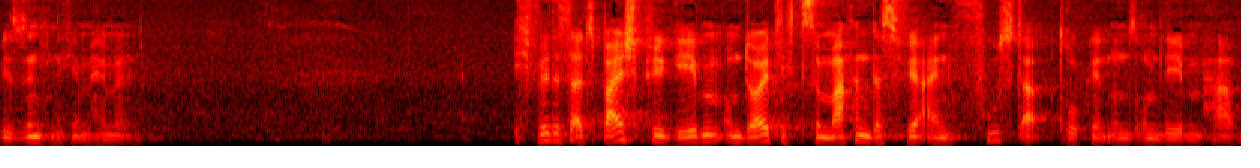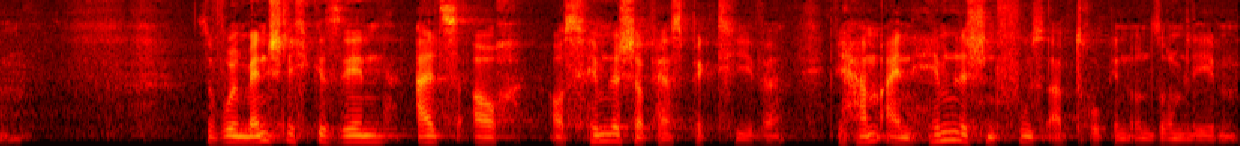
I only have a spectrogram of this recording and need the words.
Wir sind nicht im Himmel. Ich will das als Beispiel geben, um deutlich zu machen, dass wir einen Fußabdruck in unserem Leben haben. Sowohl menschlich gesehen als auch aus himmlischer Perspektive. Wir haben einen himmlischen Fußabdruck in unserem Leben.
